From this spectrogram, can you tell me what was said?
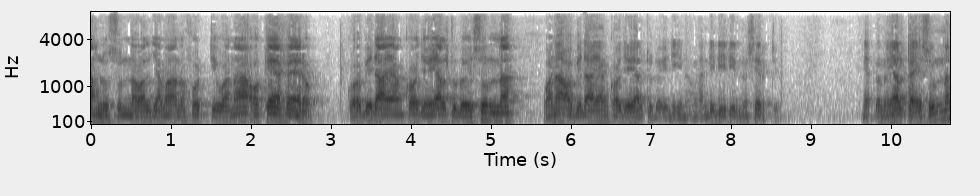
ahlu sunna wal jama no fotti wona o kefeero ko biɗa yankojo yaltuɗo e sunna wona o biɗa yankojo yaltuɗo e dina o gandi ɗiɗiɗ no serti neɗɗo no yalta e sunna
